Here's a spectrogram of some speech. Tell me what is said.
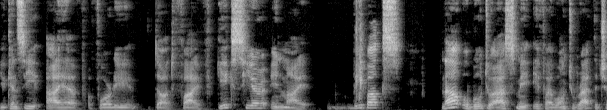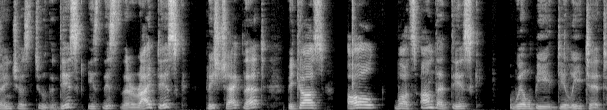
You can see I have 40.5 gigs here in my VBox. Now Ubuntu asks me if I want to write the changes to the disk. Is this the right disk? Please check that because all what's on that disk will be deleted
